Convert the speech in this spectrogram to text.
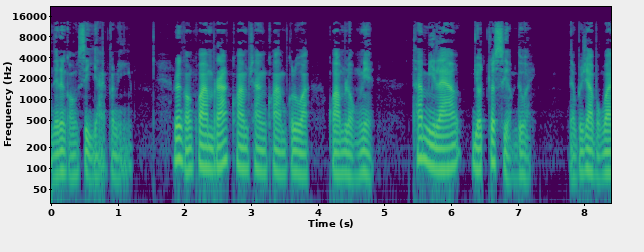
ในเรื่องของ 4 อย่างตัวนี้ เรื่องของความรักความชังความกลัว ความหลงเนี่ยถ้ามีแล้วยศก็เสื่อมด้วยแต่พระเจ้าบอกว่า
